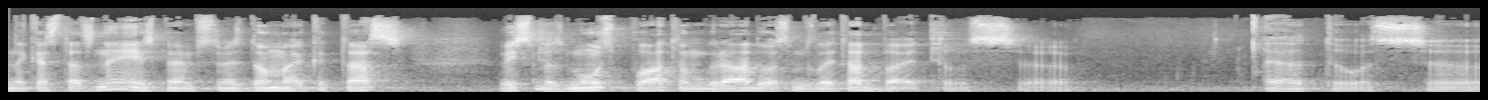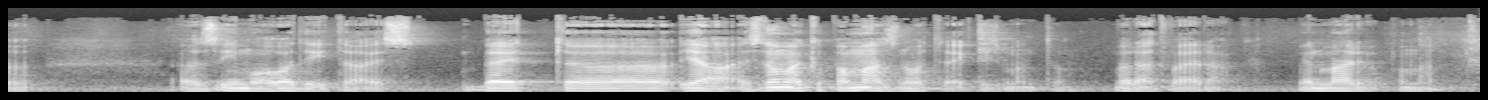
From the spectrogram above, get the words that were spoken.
nekas tāds neiespējams. Es domāju, ka tas vismaz mūsu platuma grādos mazliet atbaida tos. Uh, tos zīmola vadītājus. Bet jā, es domāju, ka pamazs noteikti izmanto. Varētu vairāk. Vienmēr jau pamazs.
